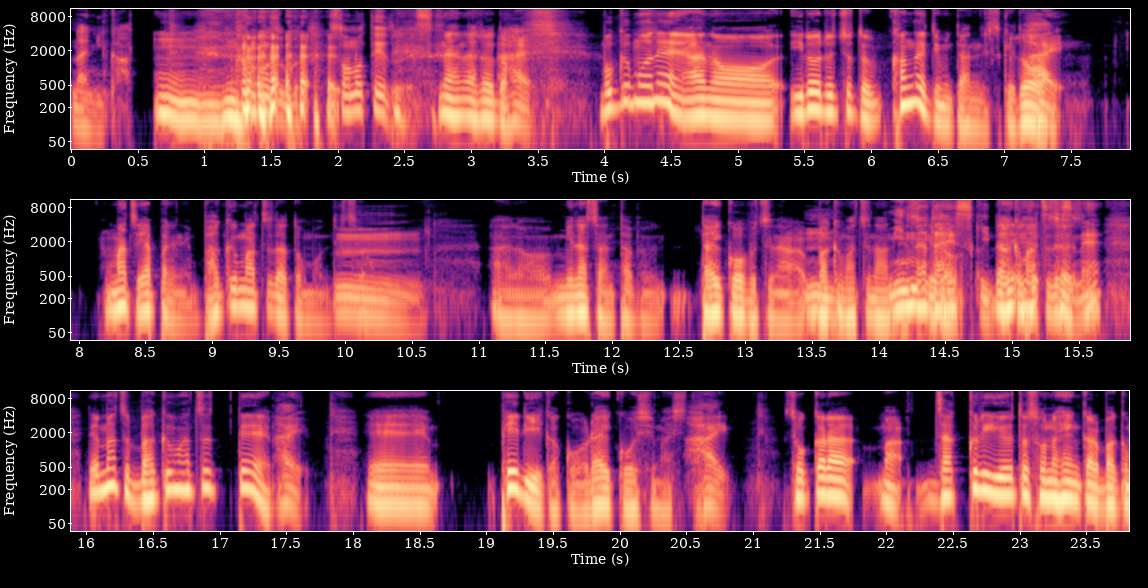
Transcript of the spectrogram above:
何かうんうん その程度です。うんななるほど、はい、僕もねあのいろいろちょっと考えてみたんですけど、はい。まずやっぱりね幕末だと思うんでうすよ、ん。あの皆さん多分大好物な幕末なんですけど、みんな大好きだ幕末ですね。でまず幕末って、はい。えーペリーがこう来航しました。はいそこからまあざっくり言うとその辺から幕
